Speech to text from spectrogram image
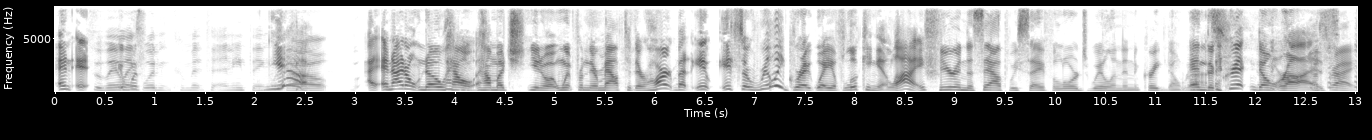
And it, so they like was, wouldn't commit to anything Yeah. without and I don't know how, mm. how much, you know, it went from their mouth to their heart, but it, it's a really great way of looking at life. Here in the South, we say, "If the Lord's willing and the creek don't rise." And the creek don't rise. That's right.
